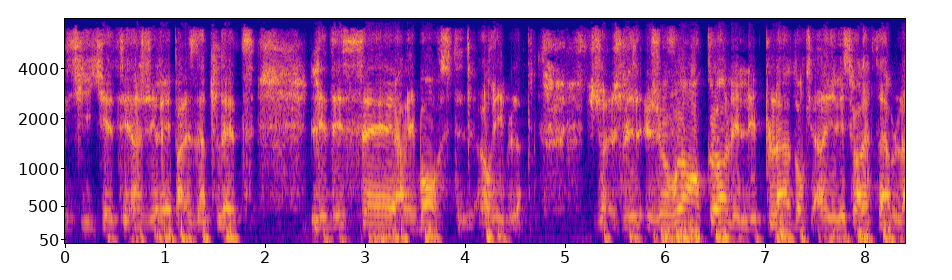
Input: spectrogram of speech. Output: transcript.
qui, qui était ingérée par les athlètes, les desserts, les bon, c'était horrible. Je, vois encore les, les, plats donc arriver sur la table,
